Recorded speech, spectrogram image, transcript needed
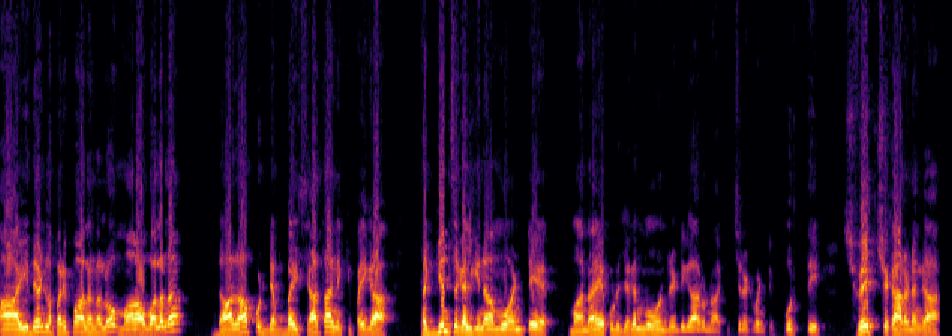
ఆ ఐదేండ్ల పరిపాలనలో మా వలన దాదాపు డెబ్బై శాతానికి పైగా తగ్గించగలిగినాము అంటే మా నాయకుడు జగన్మోహన్ రెడ్డి గారు నాకు ఇచ్చినటువంటి పూర్తి స్వేచ్ఛ కారణంగా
